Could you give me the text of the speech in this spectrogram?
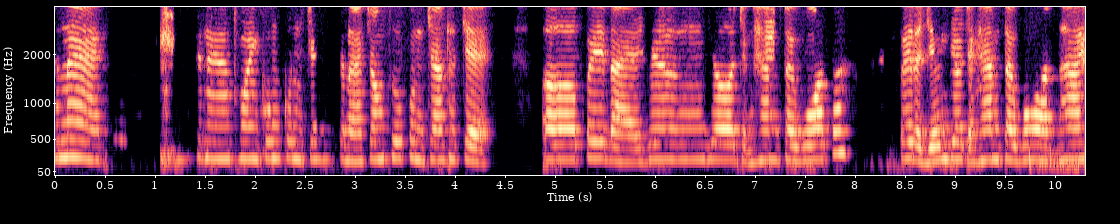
គណៈគណៈថ្វាយគុំគុណចាស់គណៈចង់សួរគុណចាស់ថាចេះអឺពេលដែលយើងយកចង្ហាន់ទៅវត្ត ពេលដែលយើងយកចង្ហាន់ទៅវត្តហើយ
